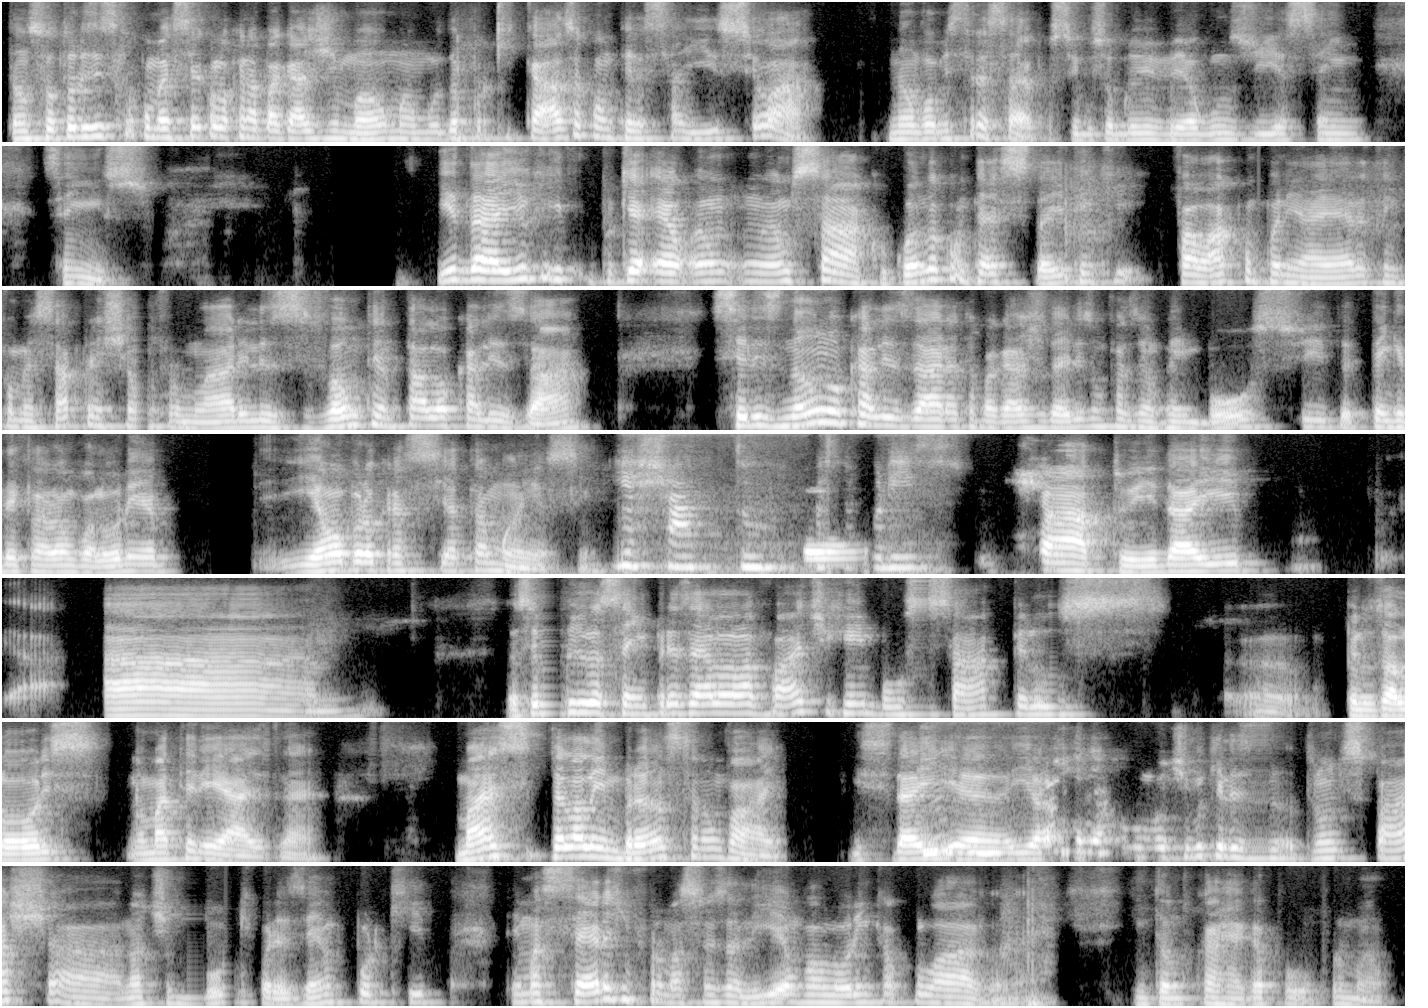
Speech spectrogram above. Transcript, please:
Então, são todas isso que eu comecei a colocar na bagagem de mão, uma muda, porque caso aconteça isso, eu, ah, não vou me estressar, eu consigo sobreviver alguns dias sem, sem isso. E daí, porque é, é, um, é um saco. Quando acontece isso daí, tem que falar com a companhia aérea, tem que começar a preencher um formulário, eles vão tentar localizar. Se eles não localizarem a tua bagagem, daí eles vão fazer um reembolso e tem que declarar um valor, e é e é uma burocracia tamanha, assim. E é chato, é, por isso. Chato, e daí a... Eu sempre digo assim, a empresa ela, ela vai te reembolsar pelos, uh, pelos valores materiais, né? Mas pela lembrança não vai. Isso daí, é, uhum. é, e eu acho que é o motivo que eles não despacham notebook, por exemplo, porque tem uma série de informações ali, é um valor incalculável, né? Então, tu carrega por, por mão.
